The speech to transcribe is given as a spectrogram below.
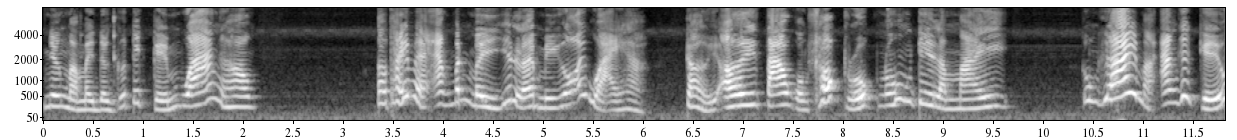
Nhưng mà mày đừng có tiết kiệm quá nghe không? Tao thấy mày ăn bánh mì với lại mì gói hoài hà. Trời ơi, tao còn sốt ruột nó không chi là mày. Con gái mà ăn cái kiểu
